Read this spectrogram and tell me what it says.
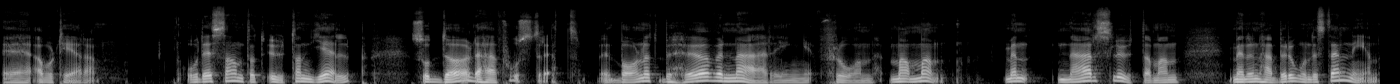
eh abortera. Och det är sant att utan hjälp så dör det här fostret. Barnet behöver näring från mamman. Men när slutar man med den här beroendeställningen?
